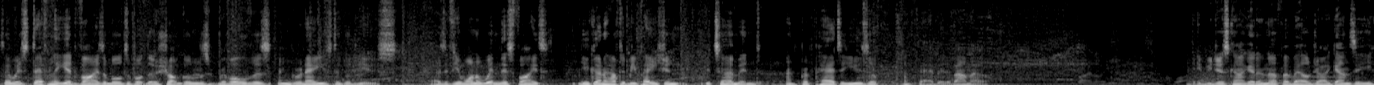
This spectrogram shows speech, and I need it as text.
so it's definitely advisable to put those shotguns, revolvers and grenades to good use, as if you want to win this fight, you're going to have to be patient, determined and prepared to use up a fair bit of ammo. If you just can't get enough of El Gigante,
